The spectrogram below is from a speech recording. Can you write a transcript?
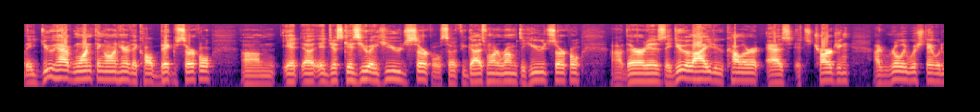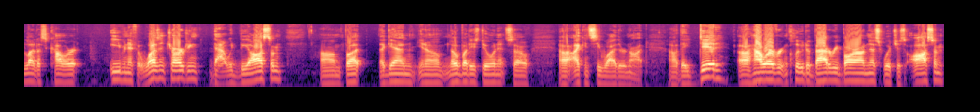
they do have one thing on here they call Big Circle. Um, it, uh, it just gives you a huge circle. So if you guys want to run with a huge circle, uh, there it is. They do allow you to color it as it's charging. I really wish they would let us color it even if it wasn't charging. That would be awesome. Um, but again, you know, nobody's doing it, so uh, I can see why they're not. Uh, they did, uh, however, include a battery bar on this, which is awesome.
